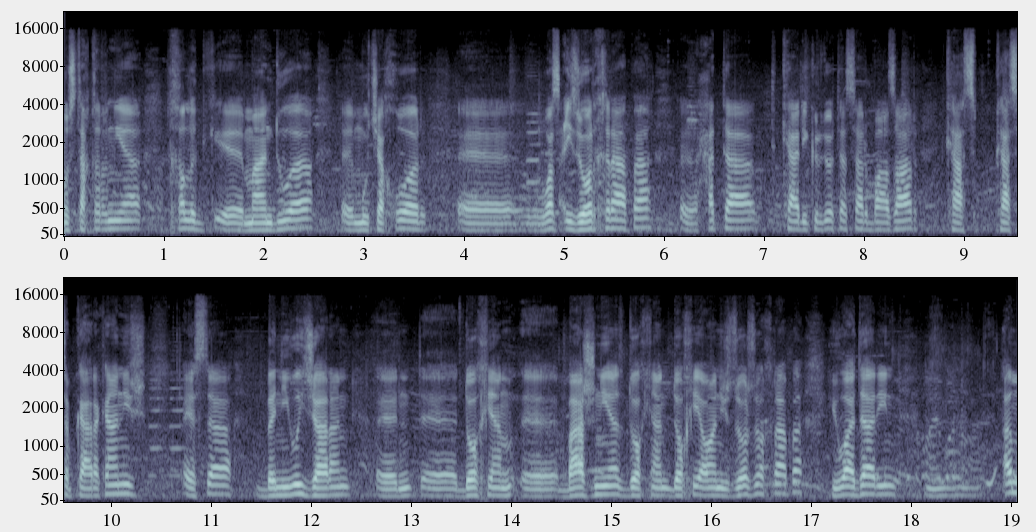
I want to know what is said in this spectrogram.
مستەقر نییە خەڵک ماندووە موچەخۆر وەزعی زۆر خراپە حتا کاری کردوتە سەر بازار کاسبکارەکانیش ئێستا بە نیوەی جاران دۆخیان باش نییە دۆخیان دۆخی ئەوانیش زۆر زۆر خراپە هیوادارین ئەم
